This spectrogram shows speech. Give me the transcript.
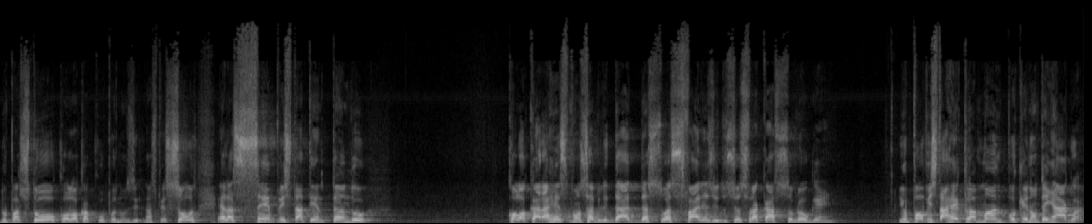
no pastor, coloca a culpa nos, nas pessoas. Ela sempre está tentando colocar a responsabilidade das suas falhas e dos seus fracassos sobre alguém. E o povo está reclamando porque não tem água.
